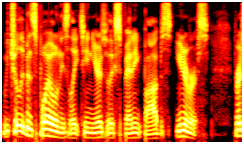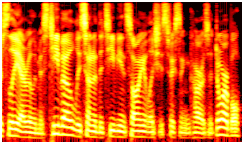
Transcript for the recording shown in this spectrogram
We've truly been spoiled in these late teen years with expanding Bob's universe. Firstly, I really miss TiVo. Lisa under the TV and sawing it like she's fixing a car is adorable.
